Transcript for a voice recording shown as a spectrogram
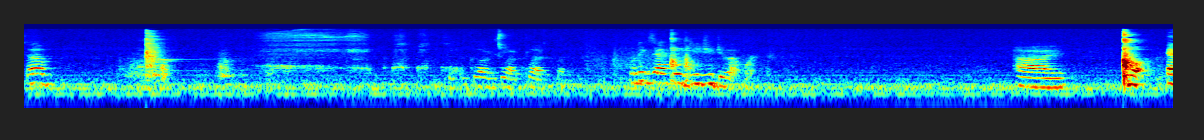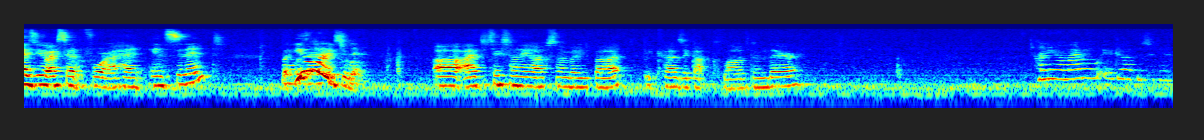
So, What exactly did you do at work? I, well, as you I said before, I had an incident. But What you was know that what I do. incident? Uh, I had to take something off somebody's butt because it got clogged in there. Honey, remind me what your job is again.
